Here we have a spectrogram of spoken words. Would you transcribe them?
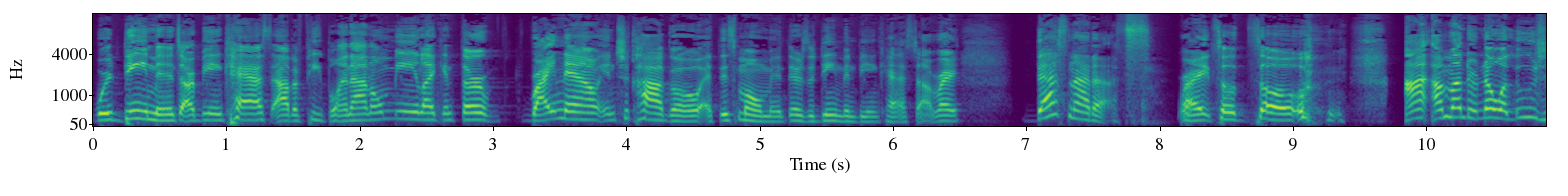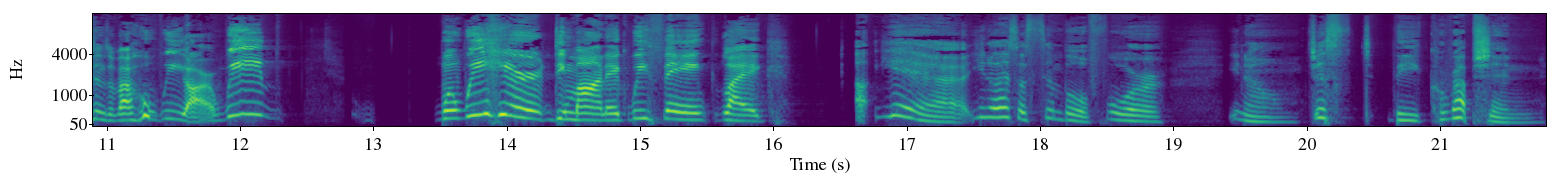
where demons are being cast out of people. And I don't mean like in third, right now in Chicago at this moment, there's a demon being cast out, right? That's not us, right? So, so I, I'm under no illusions about who we are. We when we hear demonic, we think like, uh, yeah, you know, that's a symbol for, you know, just the corruption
